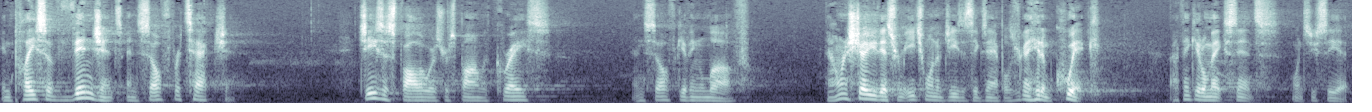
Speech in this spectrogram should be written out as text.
In place of vengeance and self protection, Jesus' followers respond with grace and self giving love. Now, I want to show you this from each one of Jesus' examples. We're going to hit them quick. I think it'll make sense once you see it.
